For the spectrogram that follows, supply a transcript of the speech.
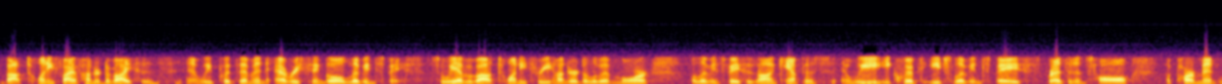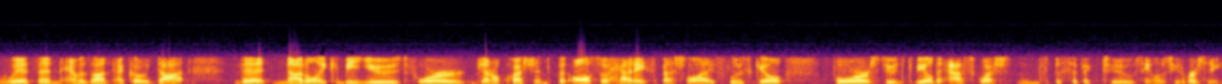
about 2,500 devices and we put them in every single living space. So we have about 2,300, a little bit more, living spaces on campus, and we equipped each living space, residence hall, apartment with an Amazon Echo Dot that not only can be used for general questions, but also had a specialized SLU skill for students to be able to ask questions specific to St. Louis University.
